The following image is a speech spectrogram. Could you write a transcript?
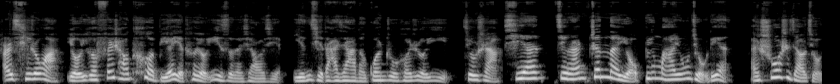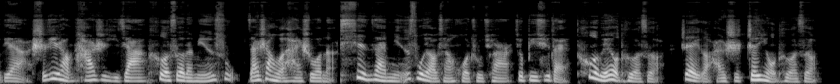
而其中啊，有一个非常特别也特有意思的消息，引起大家的关注和热议，就是啊，西安竟然真的有兵马俑酒店。哎，说是叫酒店啊，实际上它是一家特色的民宿。咱上回还说呢，现在民宿要想火出圈，就必须得特别有特色。这个还是真有特色。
